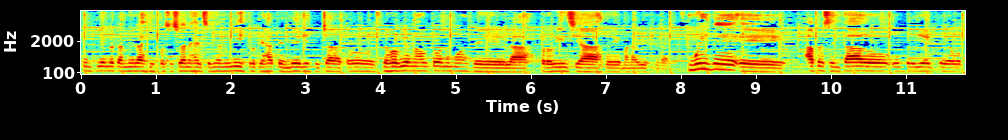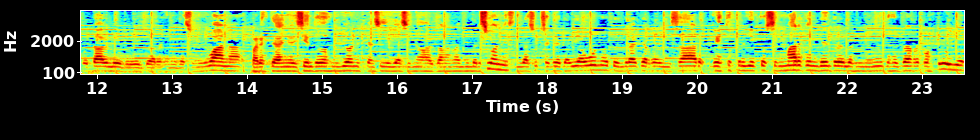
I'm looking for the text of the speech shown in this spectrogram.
cumpliendo también las disposiciones del señor ministro, que es atender y escuchar a todos los gobiernos autónomos de las provincias de Manaví y Esmeralda. Muisne eh, ha presentado un proyecto de agua potable, un proyecto de regeneración urbana. Para este año hay 102 millones que han sido ya asignados al Plan de Inversiones. La Subsecretaría 1 tendrá que revisar que estos proyectos se enmarquen dentro de los lineamientos del Plan Reconstruyo.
